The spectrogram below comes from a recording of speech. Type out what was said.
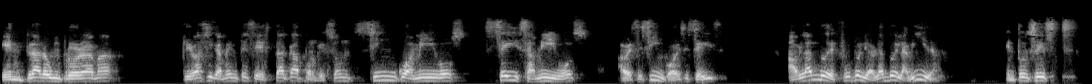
entrar a un programa que básicamente se destaca porque son cinco amigos, seis amigos, a veces cinco, a veces seis, hablando de fútbol y hablando de la vida. Entonces,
